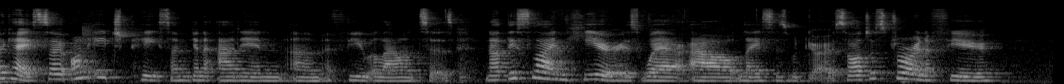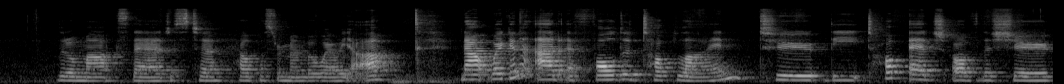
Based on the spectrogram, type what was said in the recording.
Okay, so on each piece I'm going to add in um, a few allowances. Now this line here is where our laces would go, so I'll just draw in a few little marks there just to help us remember where we are. Now we're going to add a folded top line to the top edge of the shoe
